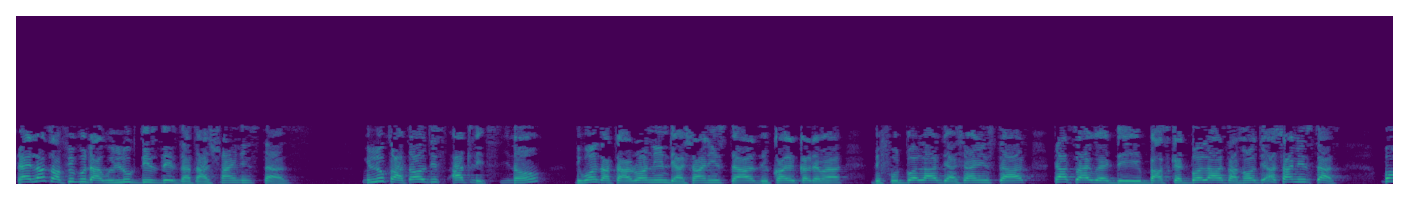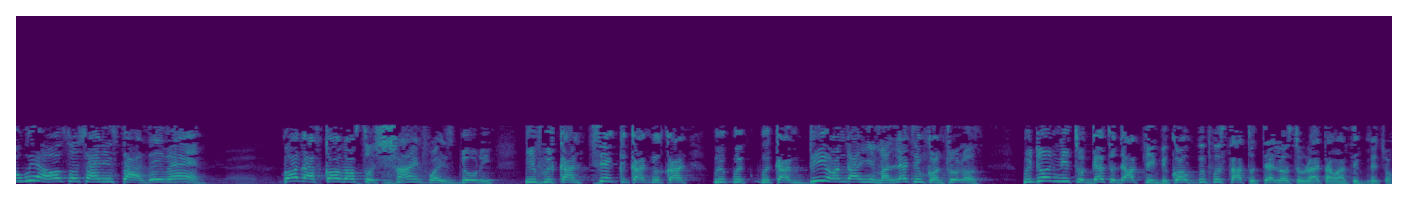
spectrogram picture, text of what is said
there are a lot of people that we look these days that are shining stars. We look at all these athletes, you know, the ones that are running, they are shining stars. They call, call them uh, the footballers, they are shining stars. That's why we're the basketballers and all, they are shining stars. But we are also shining stars. Amen. God has called us to shine for His glory. If we can take, we can, we can, we, we, we can be under Him and let Him control us. We don't need to get to that peak because people start to tell us to write our signature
